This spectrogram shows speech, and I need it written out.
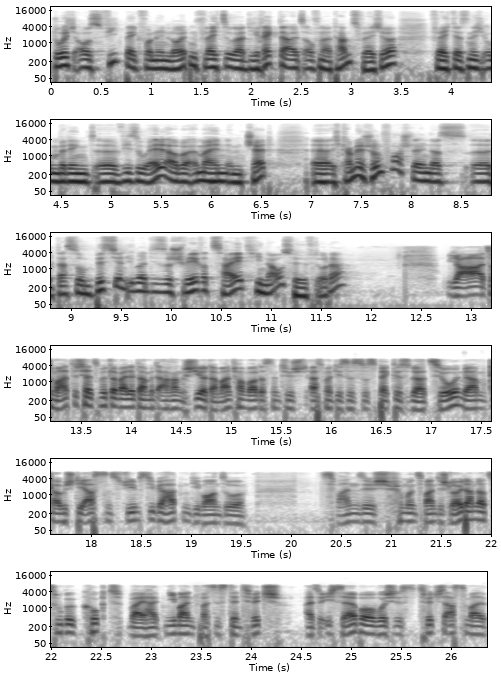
durchaus Feedback von den Leuten, vielleicht sogar direkter als auf einer Tanzfläche. Vielleicht jetzt nicht unbedingt äh, visuell, aber immerhin im Chat. Äh, ich kann mir schon vorstellen, dass äh, das so ein bisschen über diese schwere Zeit hinaus aushilft, oder? Ja, also man hat sich jetzt mittlerweile damit arrangiert. Am Anfang war das natürlich erstmal diese suspekte Situation. Wir haben, glaube ich, die ersten Streams, die wir hatten, die waren so 20, 25 Leute haben dazu geguckt, weil halt niemand, was ist denn Twitch? Also ich selber, wo ich Twitch das erste Mal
